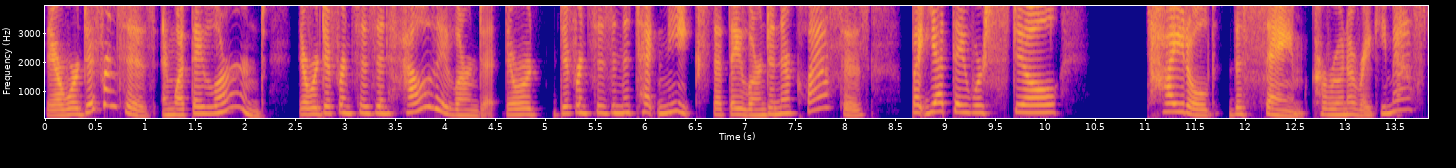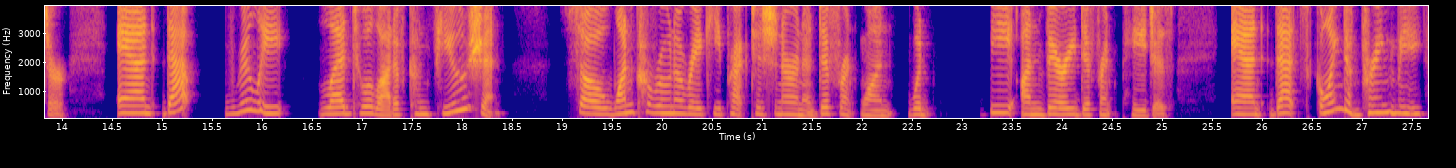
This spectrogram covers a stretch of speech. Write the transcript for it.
there were differences in what they learned. There were differences in how they learned it. There were differences in the techniques that they learned in their classes, but yet they were still titled the same Karuna Reiki Master. And that really led to a lot of confusion. So, one Karuna Reiki practitioner and a different one would be on very different pages. And that's going to bring me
